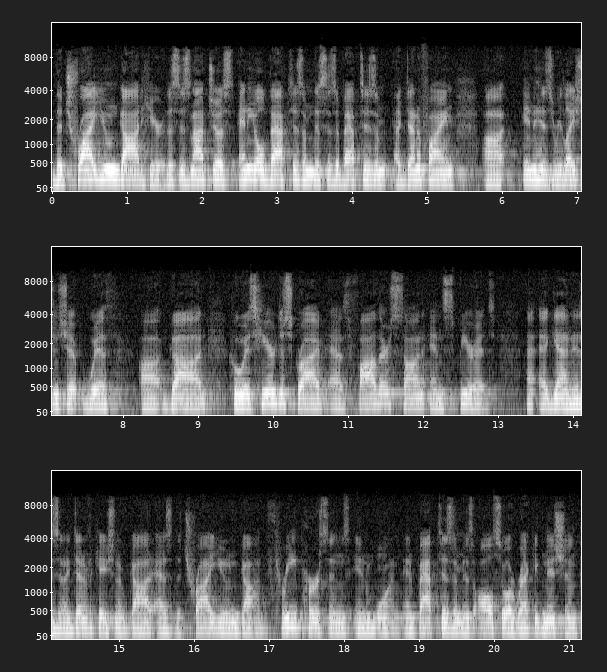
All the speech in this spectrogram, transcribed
the triune God here. This is not just any old baptism, this is a baptism identifying uh, in his relationship with uh, God, who is here described as Father, Son, and Spirit, again, is an identification of God as the triune God, three persons in one. And baptism is also a recognition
